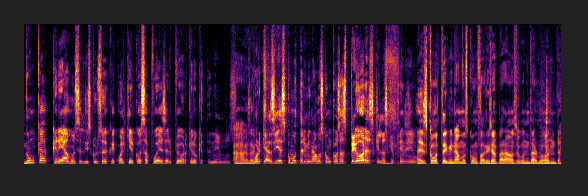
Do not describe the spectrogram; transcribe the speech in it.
nunca creamos el discurso de que cualquier cosa puede ser peor que lo que tenemos. Ajá. Porque así es como terminamos con cosas peores que las que tenemos. Así es como terminamos con Fabricio Alvarado en segunda ronda.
